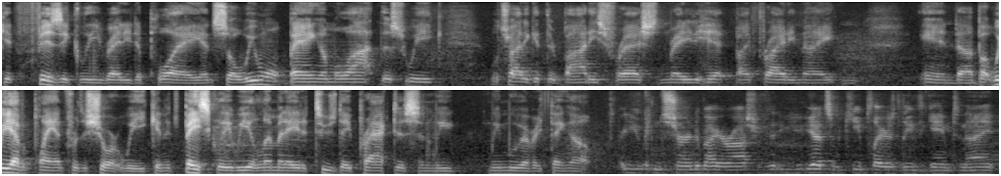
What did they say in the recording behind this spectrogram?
get physically ready to play. And so we won't bang them a lot this week. We'll try to get their bodies fresh and ready to hit by Friday night. And and uh, but we have a plan for the short week, and it's basically we eliminate a Tuesday practice and we we move everything up. Are you concerned about your roster? You had some key players leave the game tonight.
